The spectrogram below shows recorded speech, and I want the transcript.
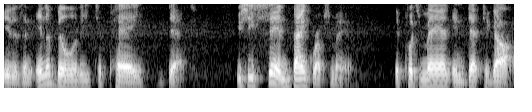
It is an inability to pay debt. You see, sin bankrupts man. It puts man in debt to God.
